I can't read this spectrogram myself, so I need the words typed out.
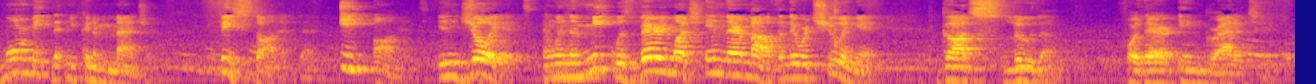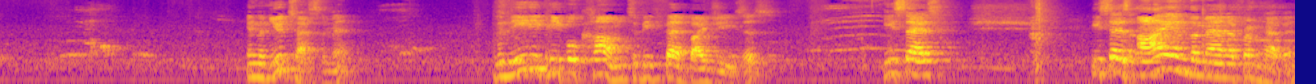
More meat than you can imagine. Feast on it. Eat on it. Enjoy it. And when the meat was very much in their mouth and they were chewing it, God slew them for their ingratitude. In the New Testament, the needy people come to be fed by Jesus. He says, he says, I am the manna from heaven,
